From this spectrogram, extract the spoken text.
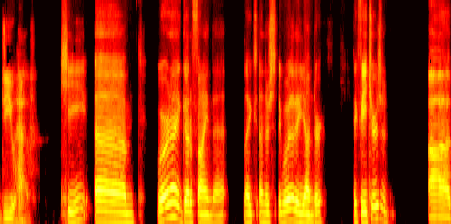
do you have? Ki. Um, where would I go to find that? Like under like, what are they under? Like features or Uh,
